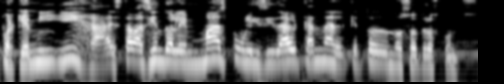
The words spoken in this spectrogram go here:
Porque mi hija estaba haciéndole más publicidad al canal que todos nosotros juntos.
